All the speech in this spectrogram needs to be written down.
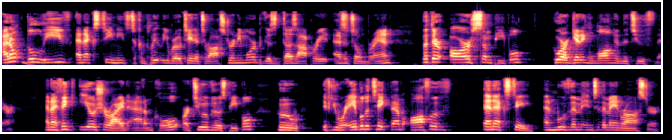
I don't believe NXT needs to completely rotate its roster anymore because it does operate as its own brand. But there are some people who are getting long in the tooth there. And I think Io Shirai and Adam Cole are two of those people who, if you were able to take them off of NXT and move them into the main roster,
